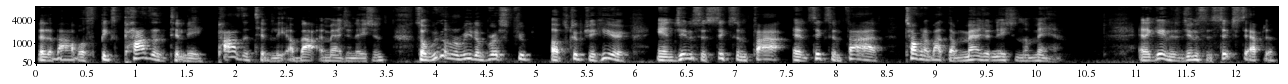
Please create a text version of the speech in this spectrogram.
that the Bible speaks positively positively about imagination. So we're going to read a verse of scripture here in Genesis six and five and six and five, talking about the imagination of man. And again, it's Genesis 6 chapter,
